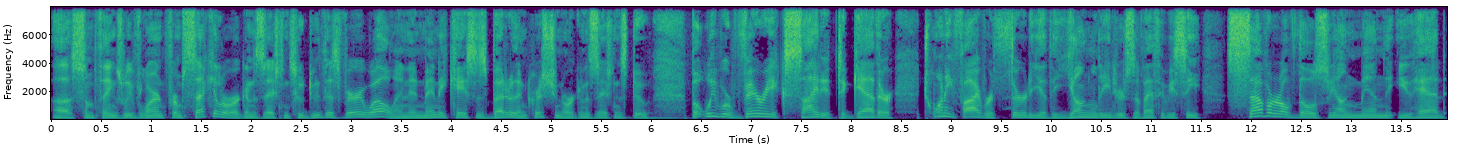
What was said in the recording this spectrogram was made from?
uh, some things we've learned from secular organizations who do this very well and in many cases better than Christian organizations do. But we were very excited to gather 25 or 30 of the young leaders of FEBC. Several of those young men that you had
